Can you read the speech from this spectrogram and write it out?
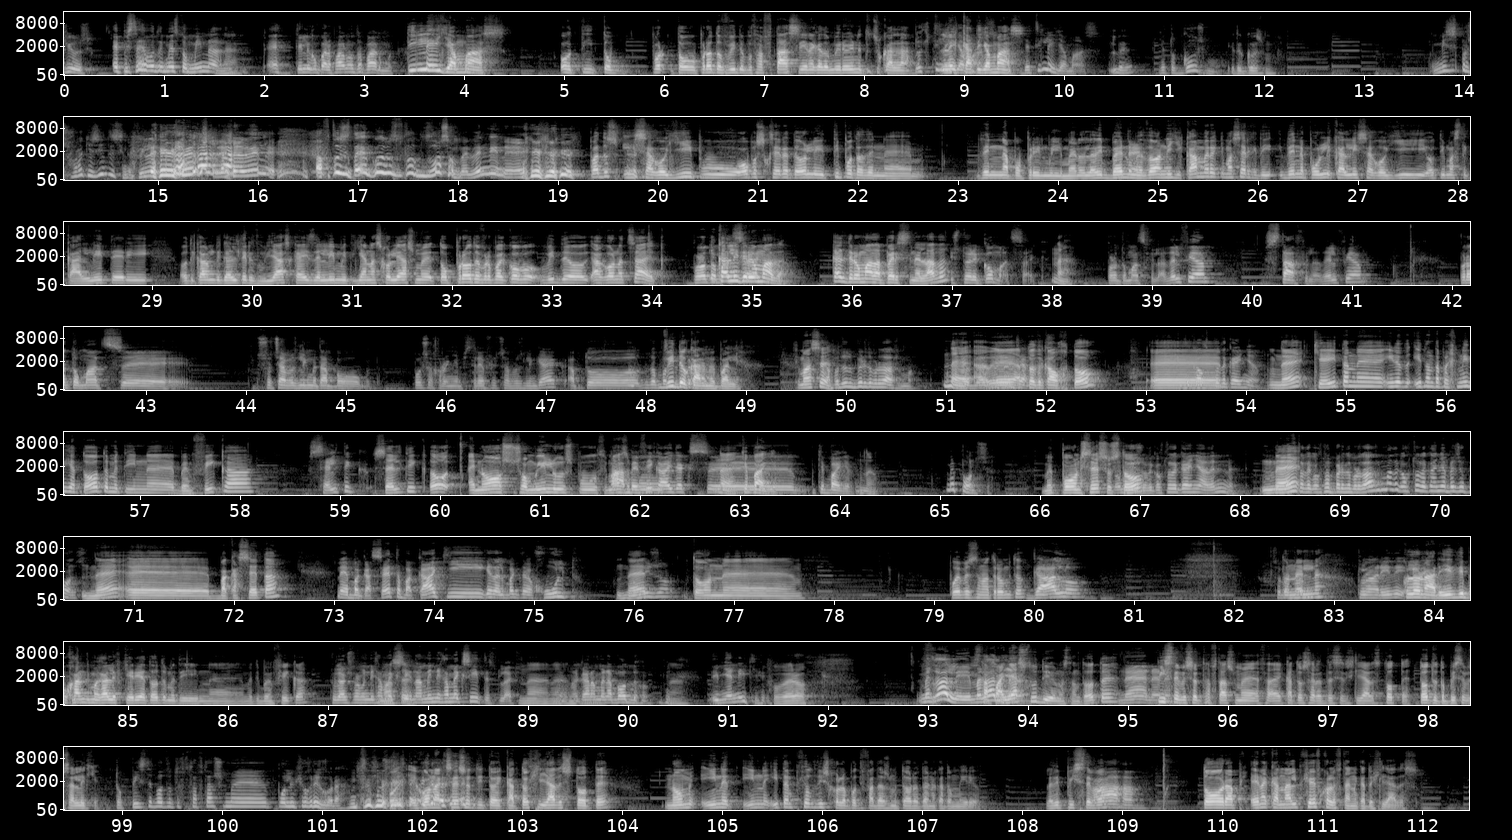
views. Ε, πιστεύω ότι μέσα στο μήνα. Ε, και λίγο παραπάνω θα τα πάρουμε. Τι λέει για μας ότι το, πρω- το πρώτο βίντεο που θα φτάσει ένα εκατομμύριο είναι του Τσουκαλά. Όχι, τι λέει κάτι για μας. Γιατί λέει για μας; Ναι. Για τον κόσμο. Για τον κόσμο. Εμείς προσφορά και ζήτηση είναι, φίλε. Αυτό ζητάει ο κόσμος, αυτό του δώσαμε. Δεν είναι. Πάντως η εισαγωγή που όπως ξέρετε όλοι τίποτα δεν, ε, δεν είναι από πριν μιλημένο. Δηλαδή μπαίνουμε Ναι. εδώ, ανοίγει η κάμερα και μας έρχεται. Δεν είναι πολύ καλή εισαγωγή ότι είμαστε οι καλύτεροι, ότι κάνουμε την καλύτερη δουλειά. Sky is the limit για να σχολιάσουμε το πρώτο ευρωπαϊκό βίντεο αγώνα Τσάεκ. Πρώτο η καλύτερη match ομάδα. Czaek, Καλύτερη ομάδα πέρσι στην Ελλάδα. Ιστορικό μάτς σάκ. Ναι. Πρώτο μάτς Φιλαδέλφια, στα Φιλαδέλφια. Πρώτο μάτς ε, στο Champions League μετά από πόσα χρόνια επιστρέφει στο Champions League. Από το, το, το, Βίντεο κάναμε πάλι. Θυμάσαι; Από τότε που πήρε το πρωτάθλημα. Ναι, Από το- ε, δεν από το 18. ε, 18-19. Ναι, και ήταν, ήταν, ήταν τα παιχνίδια τότε με την ε, Benfica, Celtic. Celtic, ο, ενώ στους ομίλους που Α, θυμάσαι που... Benfica, Ajax Ναι, ε, και Bayern. Και Bayern. Ναι. Με Πόνσε. Με Πόνσε, σωστό. Νομίζω, 18-19 δεν είναι; Ναι. 18-18 παίρνει το πρωτάθλημα, 18-19 παίζει ο Πόνσε. Ναι, ε, Μπακασέτα. Ναι, Μπακασέτα, Μπακάκι κτλ. Χουλτ. Ναι, Νομίζω. τον... Ε, που έπαιζε στον Ατρόμητο; Γκάλο. Στον Τον Ατρόμητο. Έλληνα. Κλωναρίδη. Κλωναρίδη που χάνει τη μεγάλη ευκαιρία τότε με την, ε, με την Benfica. Τουλάχιστον να μην είχαμε, Θυμάσαι; εξή, να μην είχαμε εξήτες τουλάχιστον. Ναι, ναι, να ναι, κάναμε ναι. ένα πόντο. Ναι. Ή μια νίκη. Φοβερό. Μεγάλη, Στα μεγάλη. παλιά μέρα. στούντιο ήμασταν τότε. Ναι, ναι, ναι. Πίστευες ότι θα φτάσουμε θα- 144.000 τότε. Τότε το πίστευες αλήθεια. Το πίστευα ότι θα φτάσουμε πολύ πιο γρήγορα. Εγώ να ξέρεις ότι το 100.000 τότε νόμι... είναι, είναι, ήταν πιο δύσκολο από ό,τι φαντάζομαι τώρα το 1 εκατομμύριο. Δηλαδή πίστευα Α, τώρα ένα κανάλι πιο εύκολα φτάνει 100.000.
